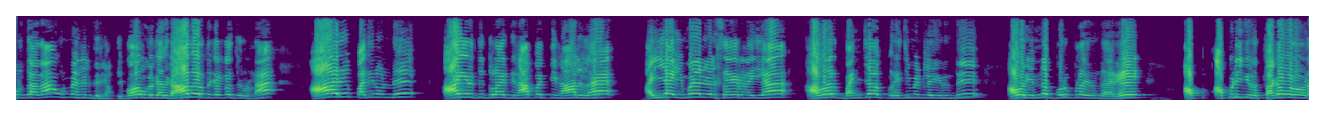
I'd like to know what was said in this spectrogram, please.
கொடுத்தாதான் உண்மை என்னன்னு தெரியும். இப்போ உங்களுக்கு அதுக்கு ஆதாரத்தை கரெக்டாக சொல்லணும்னா ஆறு பதினொன்று ஆயிரத்தி தொள்ளாயிரத்தி நாற்பத்தி நாலில் ஐயா இமானுவேல் சேகரன் ஐயா அவர் பஞ்சாப் ரெஜிமெண்ட்ல இருந்து அவர் என்ன பொறுப்பில் இருந்தார்? அப் அப்படிங்கிற தகவலோட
